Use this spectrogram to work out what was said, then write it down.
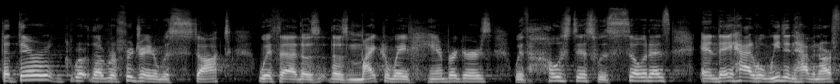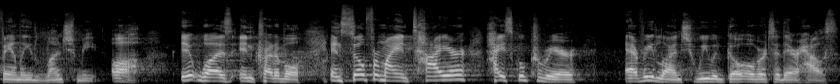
that their the refrigerator was stocked with uh, those, those microwave hamburgers, with hostess, with sodas, and they had what we didn't have in our family lunch meat. Oh, it was incredible. And so for my entire high school career, every lunch we would go over to their house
